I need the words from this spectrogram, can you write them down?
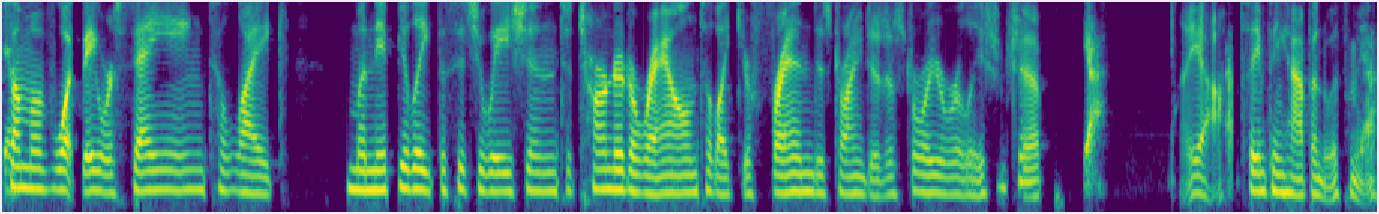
yeah. some of what they were saying to like manipulate the situation to turn it around to like your friend is trying to destroy your relationship? Yeah. Yeah, same thing happened with me. Yeah.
